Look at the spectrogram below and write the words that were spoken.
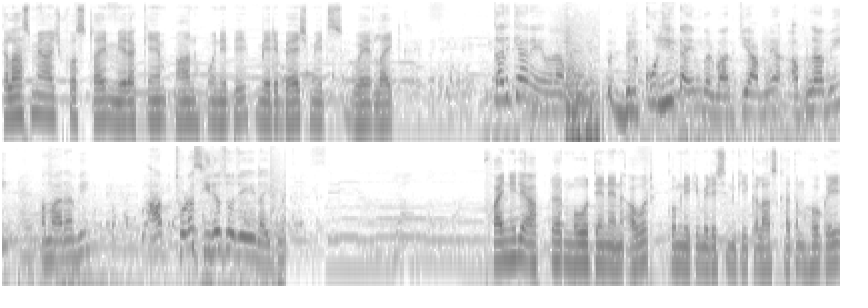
क्लास में आज फ़र्स्ट टाइम मेरा कैम ऑन होने पे मेरे बैचमेट्स वेयर लाइक कर क्या रहे हैं आप? बिल्कुल ही टाइम बर्बाद किया आपने, अपना भी, हमारा भी। आप थोड़ा सीरियस हो जाइए लाइफ में। Finally after more than an hour community medicine की क्लास ख़त्म हो गई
